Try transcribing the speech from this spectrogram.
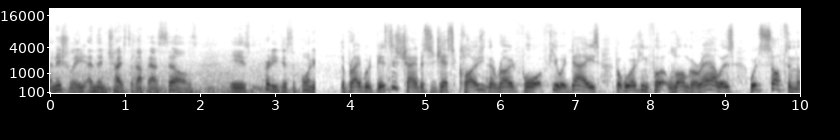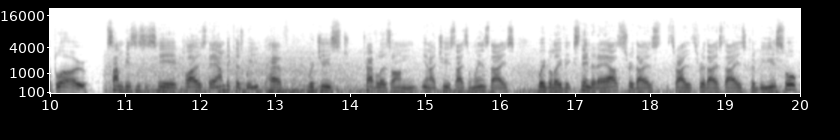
initially and then chased it up ourselves, is pretty disappointing. The Braidwood Business Chamber suggests closing the road for fewer days but working for longer hours would soften the blow. Some businesses here close down because we have reduced travellers on you know Tuesdays and Wednesdays. We believe extended hours through those through, through those days could be useful.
